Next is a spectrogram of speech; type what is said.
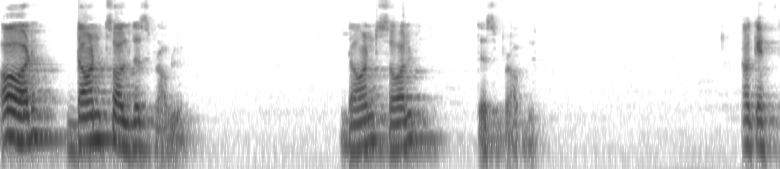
or don't solve this problem. Don't solve this problem. Okay.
